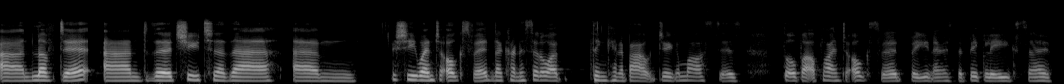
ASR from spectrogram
and loved it. And the tutor there, um, she went to Oxford and I kind of said, Oh, I'm thinking about doing a master's, thought about applying to Oxford, but you know, it's the big league, so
